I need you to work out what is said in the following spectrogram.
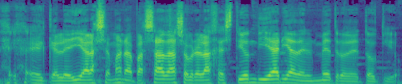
el que leía la semana pasada, sobre la gestión diaria del metro de Tokio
